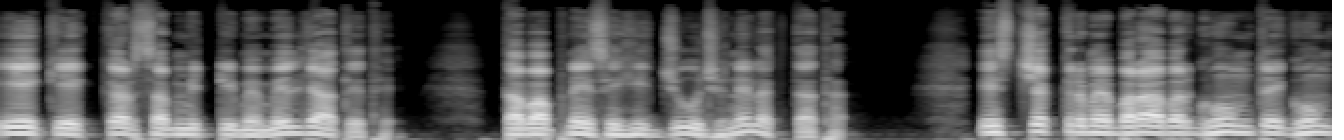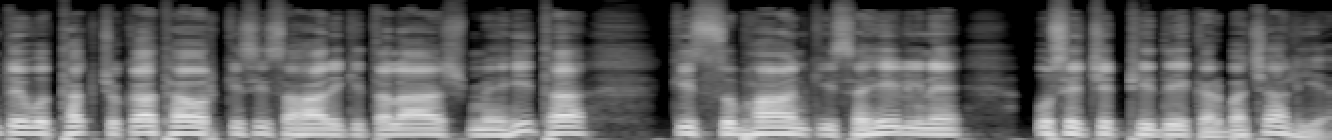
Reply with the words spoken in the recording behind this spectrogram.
एक एक कर सब मिट्टी में मिल जाते थे, तब अपने से ही जूझने लगता था। इस चक्र में बराबर घूमते घूमते वो थक चुका था और किसी सहारे की तलाश में ही था कि सुभान की सहेली ने उसे चिट्ठी देकर बचा लिया।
